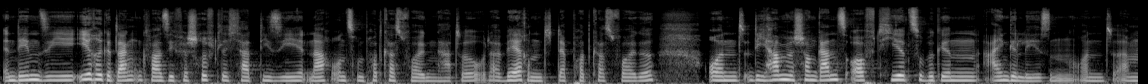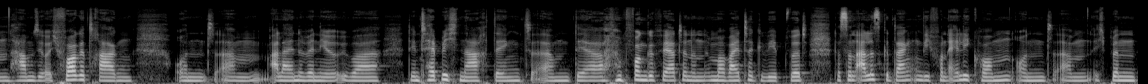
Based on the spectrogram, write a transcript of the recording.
in denen sie ihre Gedanken quasi verschriftlicht hat, die sie nach unseren Podcast-Folgen hatte oder während der Podcast-Folge. Und die haben wir schon ganz oft hier zu Beginn eingelesen und ähm, haben sie euch vorgetragen und ähm, alleine wenn ihr über den Teppich nachdenkt, ähm, der von Gefährtinnen immer weiter gewebt wird. Das sind alles Gedanken, die von Ellie kommen und ähm, ich bin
